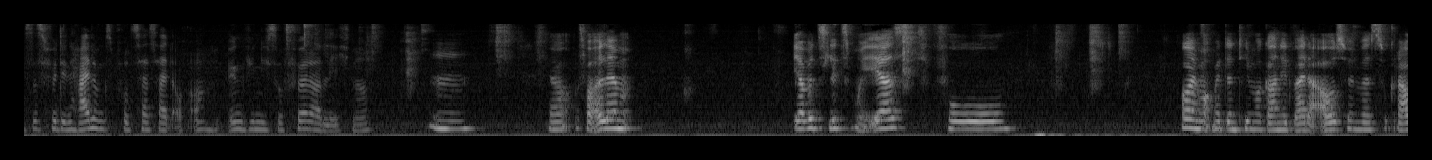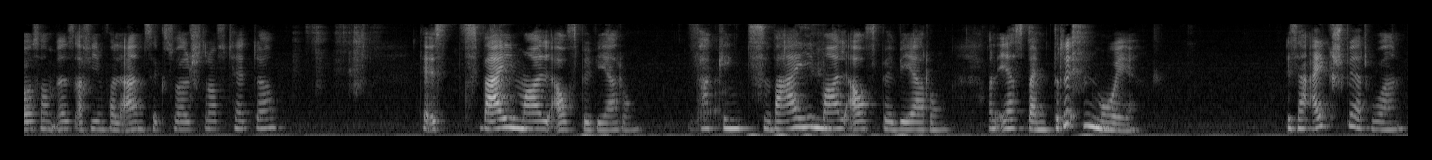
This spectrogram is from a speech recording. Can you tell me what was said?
Es ist für den Heilungsprozess halt auch irgendwie nicht so förderlich, ne? Mhm. Ja, vor allem, ich habe jetzt letztes Mal erst von. Oh, ich mag mit dem Thema gar nicht weiter ausführen, weil es so grausam ist. Auf jeden Fall auch ein Sexualstraftäter. Der ist zweimal auf Bewährung. Fucking zweimal auf Bewährung. Und erst beim dritten Mal ist er eingesperrt worden.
